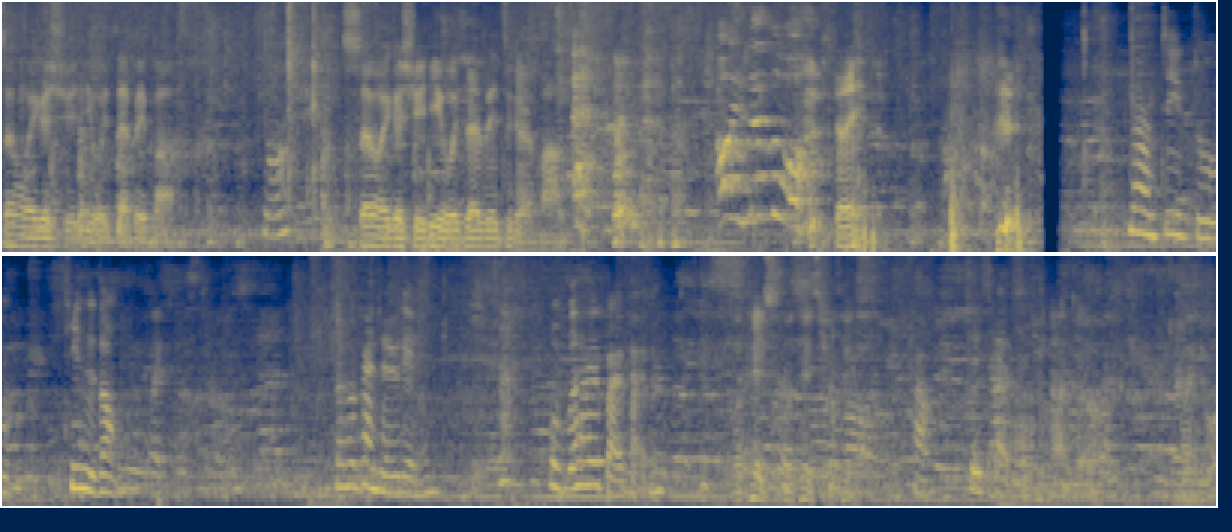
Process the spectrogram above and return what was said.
身为一个学弟，我一直在被骂。什么？身为一个学弟，我一直在被这个人骂。哦，你在录我。对。那记住亲子冻，他说看起来有点，我不太会摆盘。我 taste，我 taste，我 taste。好，退下子。就拿个，拿给我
